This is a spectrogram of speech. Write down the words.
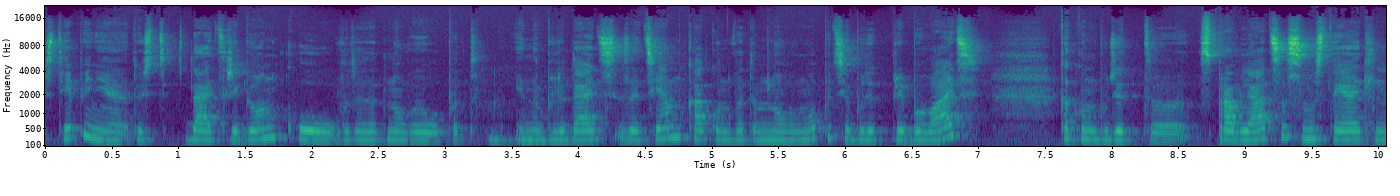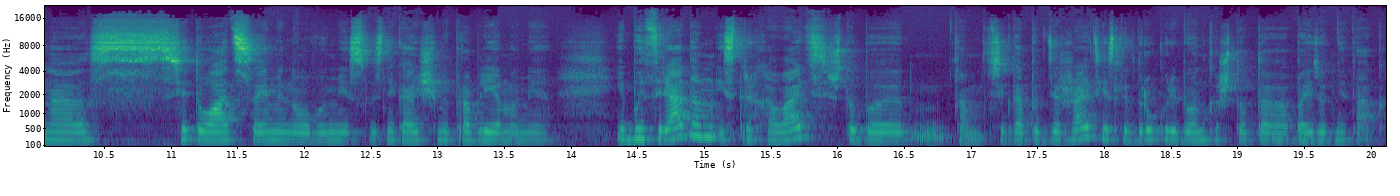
степени, то есть дать ребенку вот этот новый опыт mm-hmm. и наблюдать за тем, как он в этом новом опыте будет пребывать как он будет э, справляться самостоятельно с ситуациями новыми, с возникающими проблемами, и быть рядом и страховать, чтобы там всегда поддержать, если вдруг у ребенка что-то пойдет не так.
